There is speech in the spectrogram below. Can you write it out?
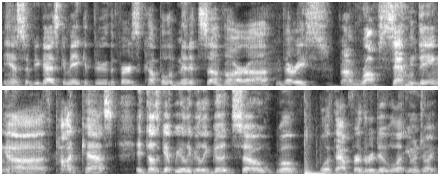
Yeah, so if you guys can make it through the first couple of minutes of our uh, very uh, rough sounding uh, podcast, it does get really, really good. So, well, without further ado, we'll let you enjoy.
